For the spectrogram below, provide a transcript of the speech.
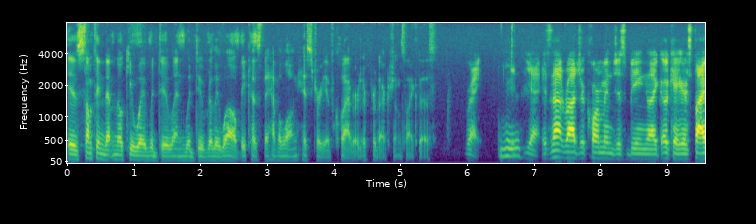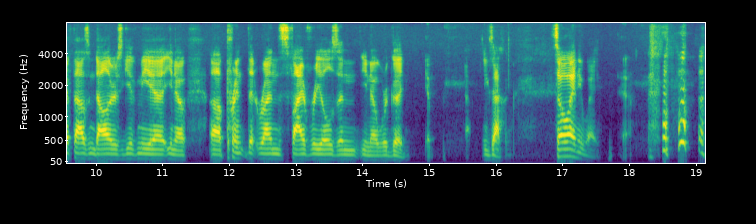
is something that Milky Way would do and would do really well because they have a long history of collaborative productions like this. Right. mhm. Yeah, it's not Roger Corman just being like, okay, here's five thousand dollars. Give me a you know a print that runs five reels, and you know we're good. Yep. Yeah, exactly. So anyway, Yeah.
